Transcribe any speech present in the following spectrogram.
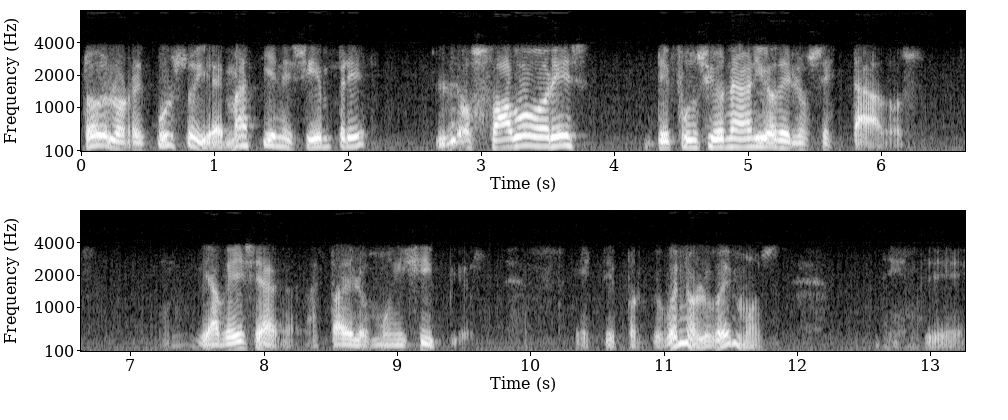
todos los recursos y además tiene siempre los favores de funcionarios de los estados y a veces hasta de los municipios. Este, porque bueno, lo vemos. Este,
